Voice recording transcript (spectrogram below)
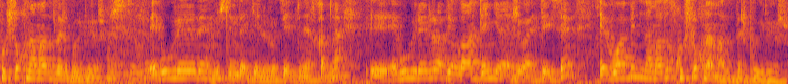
kuşluk namazdır buyuruyor. Ebu Hureyre'den Müslim'de geliyor o Zeyd bin Erkam'da. Ee, Ebu Hureyre radıyallahu anh'ten gelen rivayette ise evvabin namazı kuşluk namazıdır buyuruyor.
